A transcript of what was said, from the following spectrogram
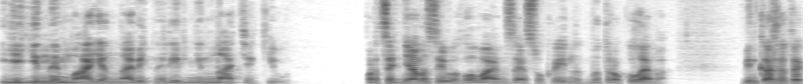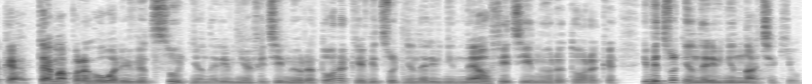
і її немає навіть на рівні натяків. Про це днями заявив глава МЗС України Дмитро Кулеба. Він каже таке: тема переговорів відсутня на рівні офіційної риторики, відсутня на рівні неофіційної риторики і відсутня на рівні натяків,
